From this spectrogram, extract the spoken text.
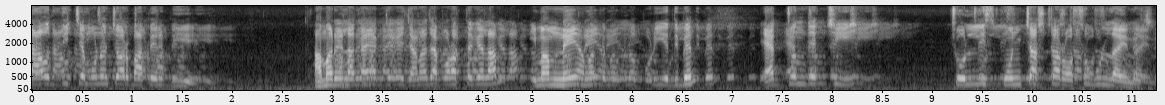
দাওয়াত দিচ্ছে মনে হচ্ছে ওর বাপের বিয়ে। আমার এলাকায় এক জায়গায় জানাজা পড়াতে গেলাম, ইমাম নেই, আমাকে বলল পড়িয়ে দিবেন। একজন দেখছি চল্লিশ, পঞ্চাশটা রসগোল্লা এনেছে।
